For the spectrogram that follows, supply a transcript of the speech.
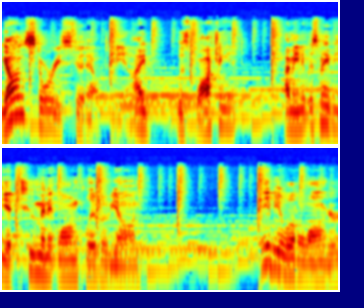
Jan's story stood out to me. I was watching it I mean, it was maybe a two minute long clip of Jan, maybe a little longer.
